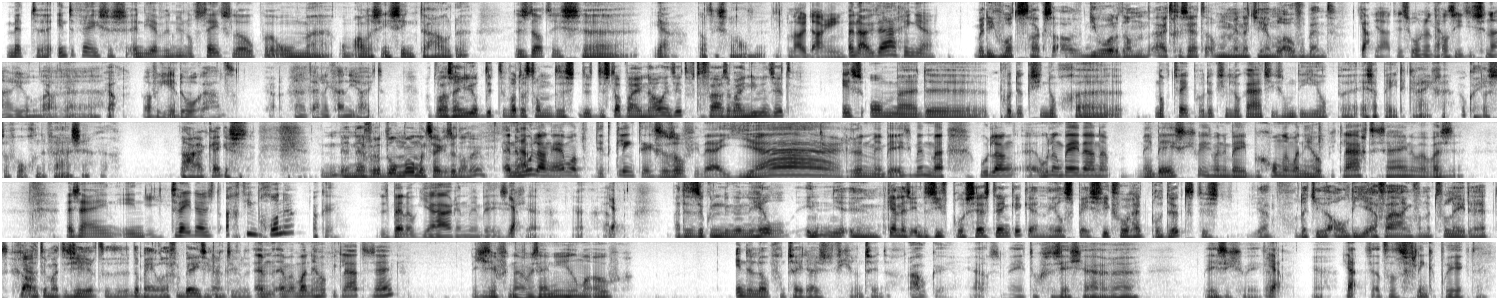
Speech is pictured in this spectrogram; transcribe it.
Met uh, interfaces. En die hebben we nu nog steeds lopen om, uh, om alles in sync te houden. Dus dat is, uh, ja, dat is wel een, een uitdaging. Een uitdaging, ja. Maar die, wordt straks, die worden dan uitgezet op het moment dat je helemaal over bent. Ja, ja het is gewoon een ja. transitiescenario waar, ja. Ja. waar verkeer doorgaat. Ja. En uiteindelijk gaan die uit. Wat waar zijn jullie op dit? Wat is dan de, de, de stap waar je nou in zit? Of de fase waar je nu in zit? Is om de productie nog nog twee productielocaties om die op uh, SAP te krijgen. Okay. Dat is de volgende fase. Ja. Nou, kijk eens. Een never a dull moment zeggen ze dan, hè? En ja. hoe lang, hè? Want dit klinkt echt alsof je daar jaren mee bezig bent. Maar hoe lang, uh, hoe lang ben je daar nou mee bezig geweest? Wanneer ben je begonnen? Wanneer hoop je klaar te zijn? Waar was je? We zijn in 2018 begonnen. Oké. Okay. Dus ben ook jaren mee bezig. Ja. ja. ja. ja. Maar het is ook een, een heel in, een kennisintensief proces, denk ik. En heel specifiek voor het product. Dus ja, voordat je al die ervaring van het verleden hebt geautomatiseerd, eh, dan ben je wel even bezig Ja. natuurlijk. En, en wanneer hoop je klaar te zijn? Dat je zegt van nou, we zijn nu helemaal over. In de loop van 2024. Ah, Oké, ja, dus ben je toch zo zes jaar eh, bezig geweest. Ja. ja. Ja. Zijn dat flinke projecten?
